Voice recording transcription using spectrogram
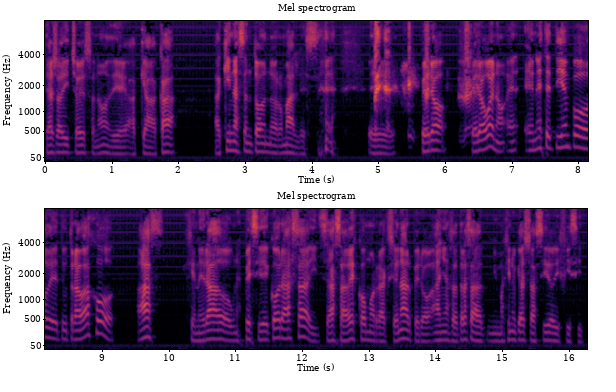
te haya dicho eso, ¿no? De acá, acá, aquí nacen todos normales. Eh, pero, pero bueno, en, en este tiempo de tu trabajo, has generado una especie de coraza y ya sabes cómo reaccionar, pero años atrás ah, me imagino que haya sido difícil.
